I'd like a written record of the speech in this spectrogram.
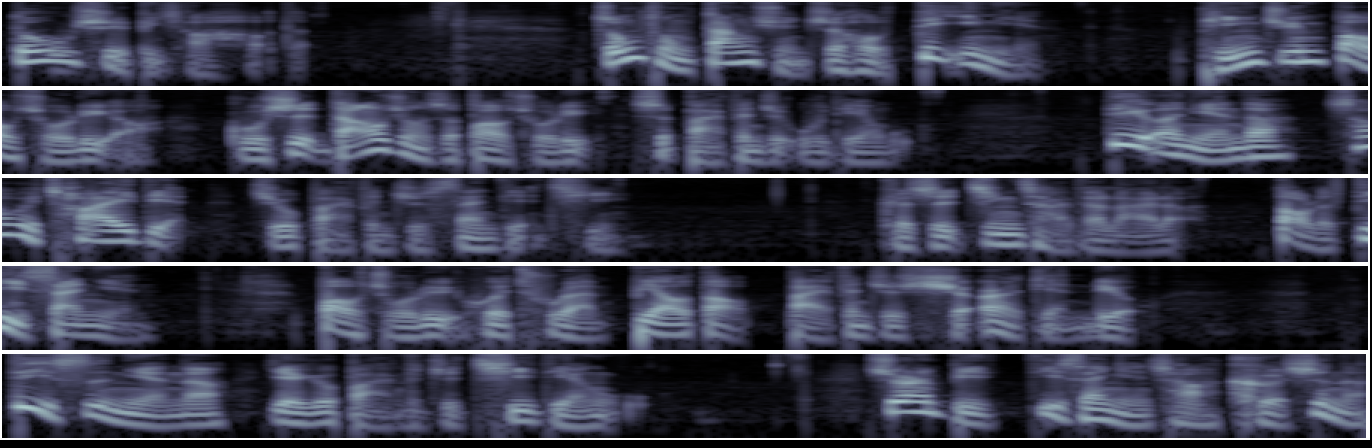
都是比较好的。总统当选之后第一年，平均报酬率啊，股市 Dow Jones 报酬率是百分之五点五，第二年呢稍微差一点，只有百分之三点七。可是精彩的来了。到了第三年，报酬率会突然飙到百分之十二点六，第四年呢也有百分之七点五。虽然比第三年差，可是呢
